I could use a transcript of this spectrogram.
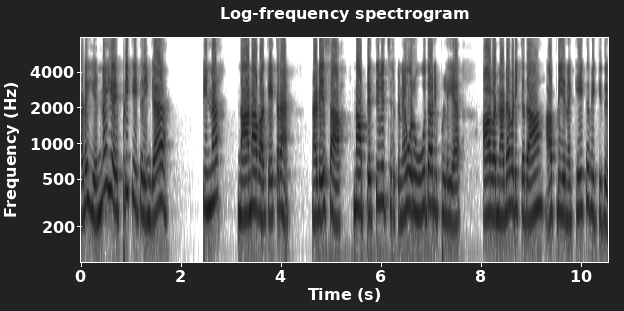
அட என்னய்யா இப்படி கேக்குறீங்க? பின்ன நானாவா கேக்குறேன். நடேசா நான் பெத்தி வச்சிருக்கனே ஒரு ஊதாரி பிள்ளைய அவ நடவடிக்கை தான் அப்படி என்ன கேட்க வைக்குது.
